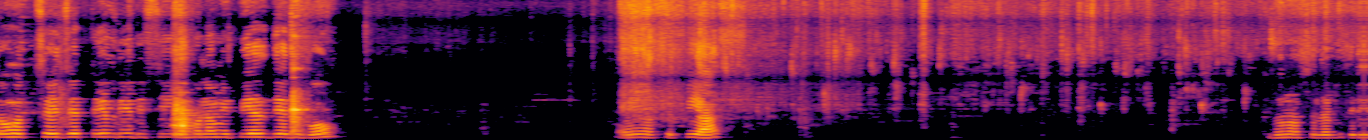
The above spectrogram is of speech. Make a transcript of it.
তো হচ্ছে যে তেল দিয়ে দিছি, এখন আমি পেঁয়াজ দিয়ে দিব। এই হচ্ছে পেঁয়াজ। দুনো চুলের ভিতরে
